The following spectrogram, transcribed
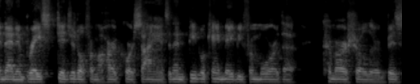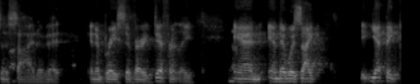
and then embraced digital from a hardcore science, and then people came maybe from more of the commercial or business side of it and embraced it very differently, and and there was like yet they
